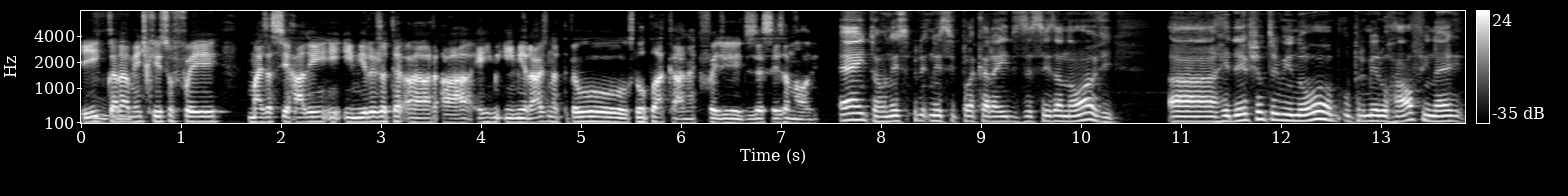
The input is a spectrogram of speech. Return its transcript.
E uhum. claramente que isso foi mais acirrado em, em, Mirage até, a, a, em, em Mirage até pelo, pelo placar, né? Que foi de 16 a 9. É, então, nesse, nesse placar aí 16 a 9, a Redemption terminou o primeiro half, né?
